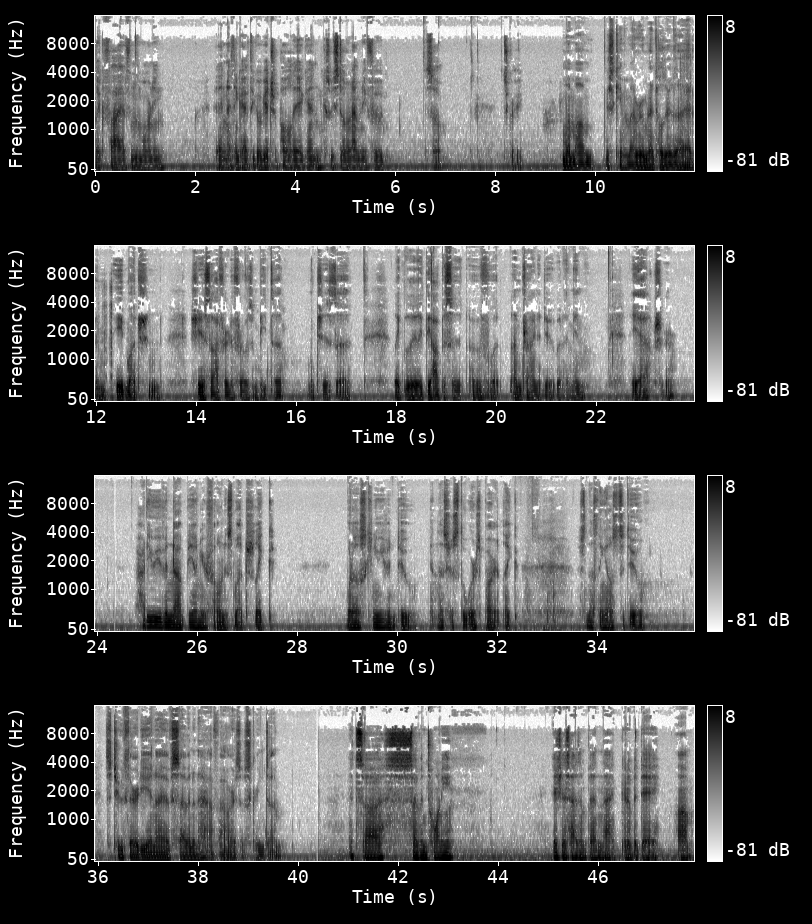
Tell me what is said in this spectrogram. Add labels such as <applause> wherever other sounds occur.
like five in the morning. And I think I have to go get Chipotle again because we still don't have any food. So, it's great. My mom just came in my room and I told her that I haven't ate much and she just offered a frozen pizza, which is, uh, like really like the opposite of what I'm trying to do, but I mean, yeah, sure. How do you even not be on your phone as much? Like, what else can you even do? And that's just the worst part. Like, there's nothing else to do. It's 2.30 and I have seven and a half hours of screen time. It's, uh, 7.20. It just hasn't been that good of a day. Um,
